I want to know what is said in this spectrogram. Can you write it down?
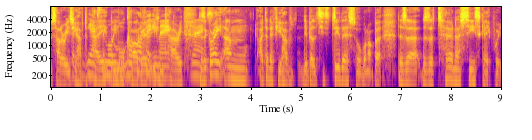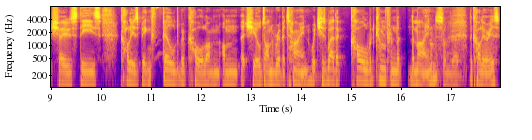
salaries you have to yes, pay, the the more more, you- more cargo profit that you you can make. carry. There's a great. Um, I don't know if you have the ability to do this or whatnot, but there's a there's a Turner seascape which shows these colliers being filled with coal on on at Shields on the River Tyne, which is where the coal would come from the the mines, from the- the collieries,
